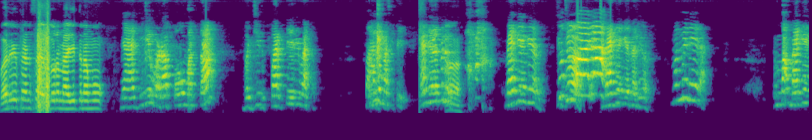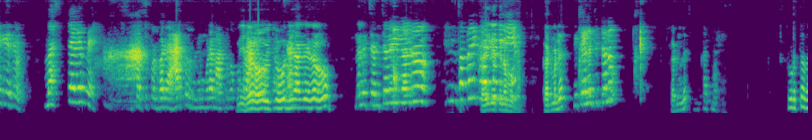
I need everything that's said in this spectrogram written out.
ಬರ್ರಿ ಫ್ರೆಂಡ್ಸ್ ಎಲ್ಲರೂ ಮ್ಯಾಗಿ ತಿನ್ನಮು ಮ್ಯಾಗಿ ವಡಾಪಾವ್ ಮತ್ತ ಬಜ್ಜಿದು ಪಾರ್ಟಿ ರೀ ಇವತ್ತು. ಸಾಲು ಮಸ್ತಿ. ಹೆಂಗೆ ಹೇಳ್ಬಿಡು. ಮ್ಯಾಗಿ ಹೆಂಗೆ ಹೇಳು ಮ್ಯಾಗಿ ಹೆಂಗೆ ಅದಲ್ಲಿ ಹೇಳು. ಮಮ್ಮಿ ನೇರ. ಮ್ಯಾಗಿ ಹೆಂಗೆ ಹೇಳು. ಮಸ್ತ್ ಆಗವೆ ಸೂಪರ್ ಸೂಪರ್. ಬರ್ರಿ ಹಾಕ್ತರು ನಿಮ್ ಕೂಡ ನೀ ಮಾತಾಡ್ಬೇಕು ಹೇಳು ವಿಚು ನೀ ಹಂಗೆ ಹೇಳು. ನನಗೆ ಚಂಚಲ ಇಲ್ಲಲ್ರು. ಕೈಲಿ ಕಟ್ ಮಾಡಿ? ನೀ ಕೈಲಿ ತಿಟ್ಟನು ಕಟ್ ಮಾಡಿ? ಕಟ್ ಮಾಡಿ. ಸುಡ್ತದ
